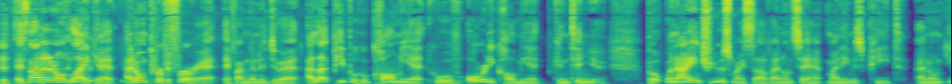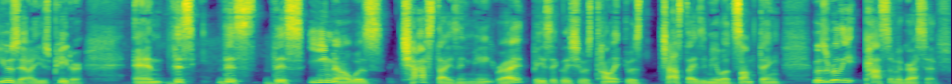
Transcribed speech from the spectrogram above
It's not I don't like it. I don't prefer it if I'm going to do it. I let people who call me it, who have already called me it, continue. But when I introduce myself, I don't say my name is Pete. I don't use it. I use Peter. And this this this email was chastising me, right? Basically, she was telling it was chastising me about something. It was really passive aggressive.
